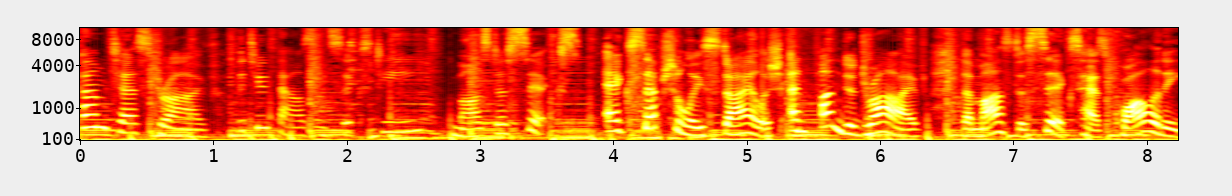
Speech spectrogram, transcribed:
Come test drive the 2016 Mazda 6. Exceptionally stylish and fun to drive, the Mazda 6 has quality,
